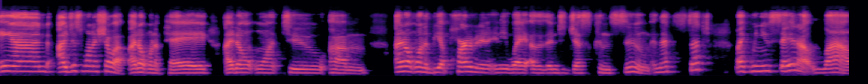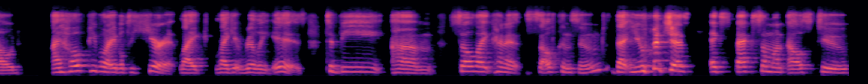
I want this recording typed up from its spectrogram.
And i just want to show up. I don't want to pay. I don't want to um i don't want to be a part of it in any way other than to just consume. And that's such like when you say it out loud I hope people are able to hear it like like it really is. To be um, so like kind of self-consumed that you would just expect someone else to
